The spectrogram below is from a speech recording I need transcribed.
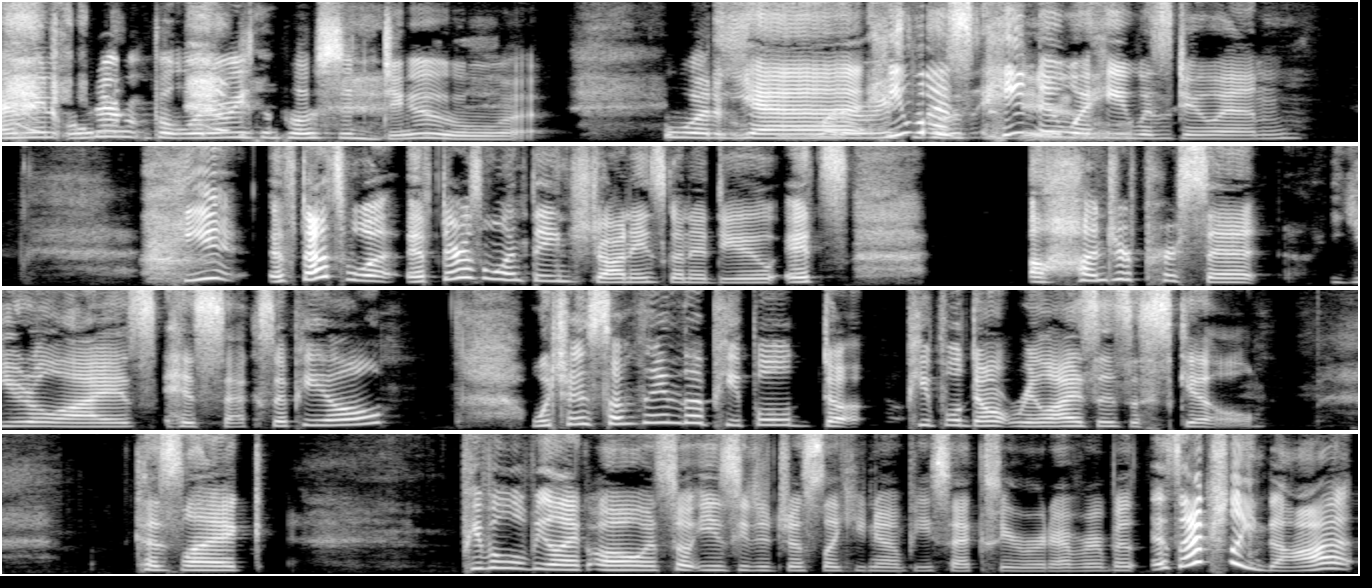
I mean, what are but what are we supposed to do? What? what Yeah, we he was he knew what he was doing. He if that's what if there's one thing Johnny's gonna do, it's a hundred percent utilize his sex appeal, which is something that people don't people don't realize is a skill. Cause like people will be like, oh, it's so easy to just like, you know, be sexy or whatever, but it's actually not.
